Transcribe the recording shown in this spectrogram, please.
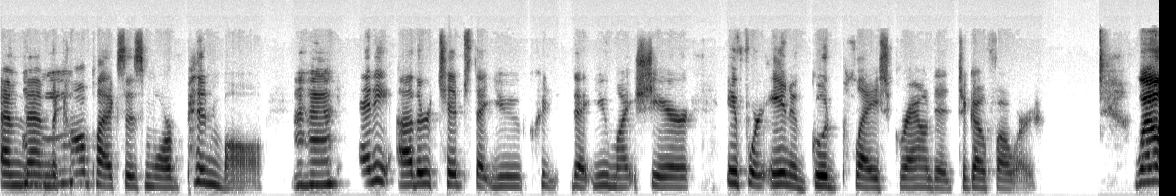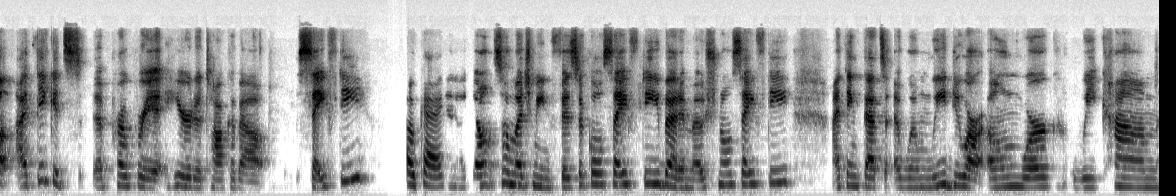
and then mm-hmm. the complex is more pinball. Mm-hmm. Any other tips that you could that you might share if we're in a good place, grounded to go forward? Well, I think it's appropriate here to talk about safety Okay. And I don't so much mean physical safety, but emotional safety. I think that's uh, when we do our own work, we come,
